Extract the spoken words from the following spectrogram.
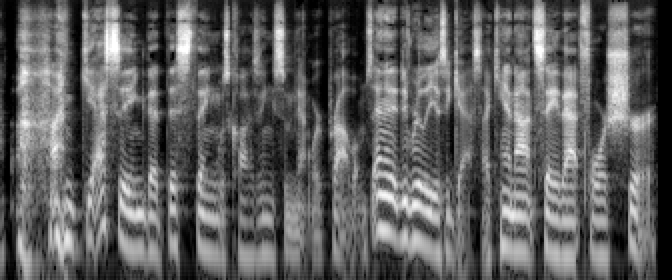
I'm guessing that this thing was causing some network problems. And it really is a guess. I cannot say that for sure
